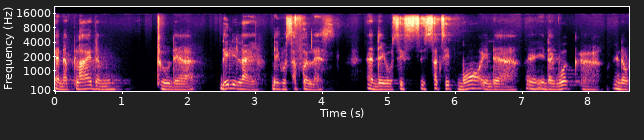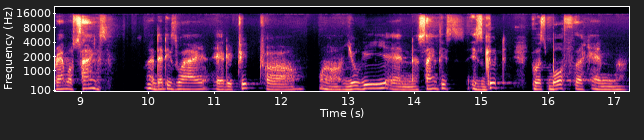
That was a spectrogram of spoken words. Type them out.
and apply them to their daily life, they will suffer less, and they will succeed more in their in their work uh, in the realm of science. And that is why a retreat for uh, yogi and scientists is good because both uh, can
